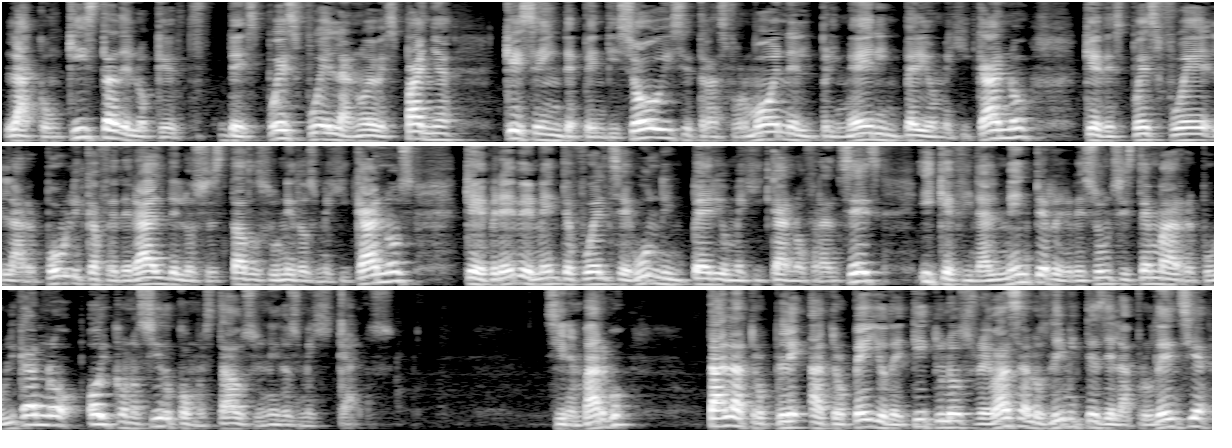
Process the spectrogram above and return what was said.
la conquista de lo que después fue la Nueva España, que se independizó y se transformó en el primer imperio mexicano, que después fue la República Federal de los Estados Unidos Mexicanos, que brevemente fue el segundo imperio mexicano francés y que finalmente regresó a un sistema republicano hoy conocido como Estados Unidos Mexicanos. Sin embargo, tal atropello de títulos rebasa los límites de la prudencia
